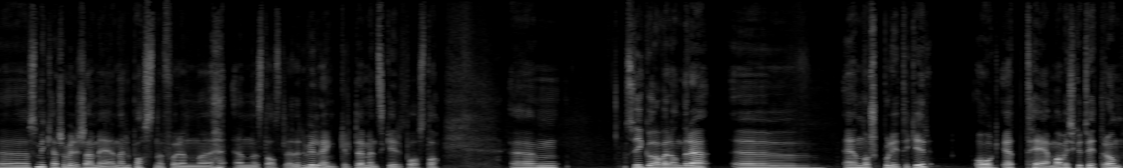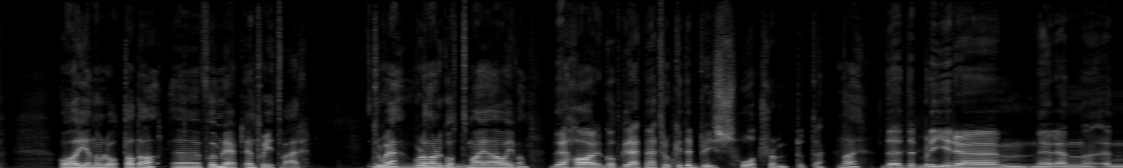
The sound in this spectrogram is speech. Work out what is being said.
som ikke er så veldig sjarmerende eller passende for en, en, statsleder, vil enkelte mennesker påstå. Um, så vi ga hverandre uh, en norsk politiker og et tema vi skulle tvitre om. Og har gjennom låta da uh, formulert en tweet hver. Tror jeg. Hvordan har det gått, Maja og Ivan? Det har gått greit, men jeg tror ikke det blir så trumpete. Nei? Det, det blir uh, mer en, en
